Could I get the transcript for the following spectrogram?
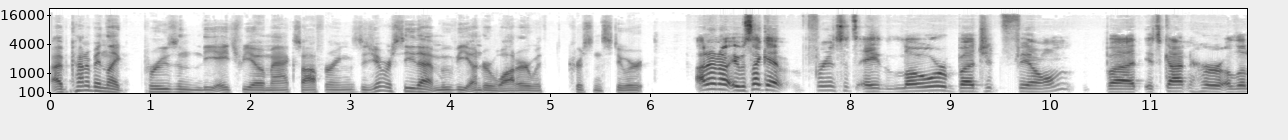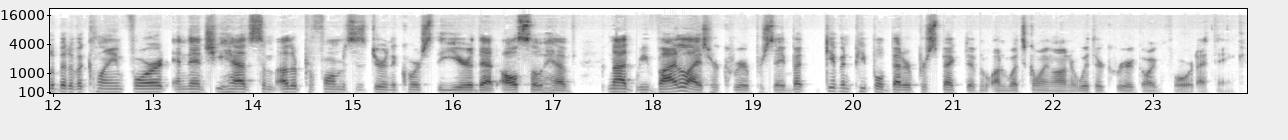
I've kind of been like perusing the HBO Max offerings. Did you ever see that movie Underwater with Kristen Stewart? I don't know. It was like a, for instance, a lower budget film, but it's gotten her a little bit of acclaim for it. And then she had some other performances during the course of the year that also have not revitalize her career per se, but given people better perspective on what's going on with her career going forward. I think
